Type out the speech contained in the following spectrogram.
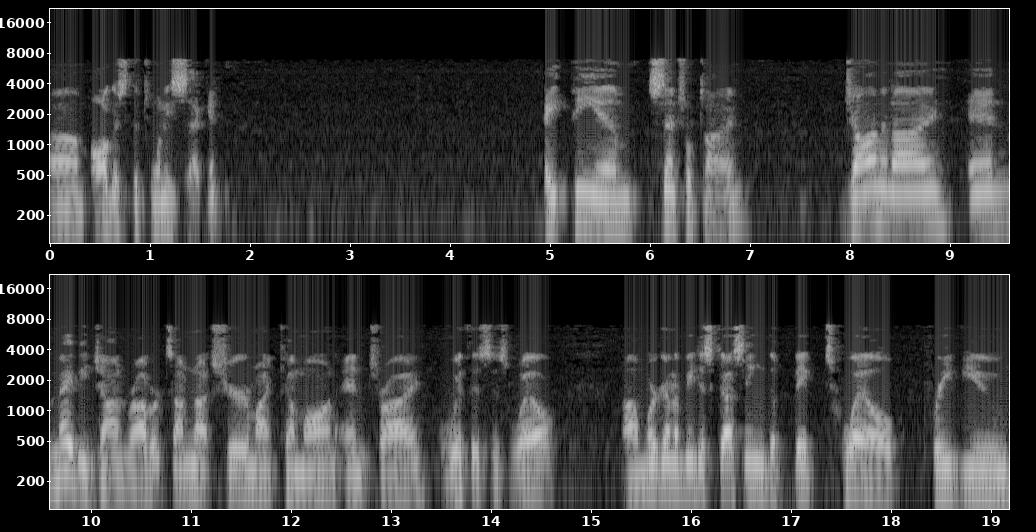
um, August the 22nd, 8 p.m. Central Time. John and I, and maybe John Roberts, I'm not sure, might come on and try with us as well. Um, we're going to be discussing the Big 12 preview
